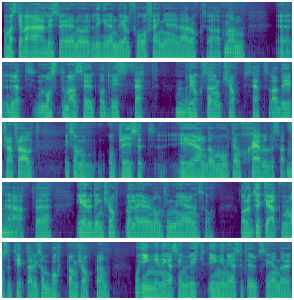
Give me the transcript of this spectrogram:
om man ska vara ärlig så är det nog, ligger en del fåfänga i det där också. Att man, eh, du vet, måste man se ut på ett visst sätt. Och Det är också en kroppssätt. Va? Det är framförallt, liksom, och priset är ju ändå mot en själv så att säga. Att, eh, är du din kropp eller är du någonting mer än så? Och då tycker jag att vi måste titta liksom bortom kroppen. Och ingen är sin vikt, ingen är sitt utseende,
